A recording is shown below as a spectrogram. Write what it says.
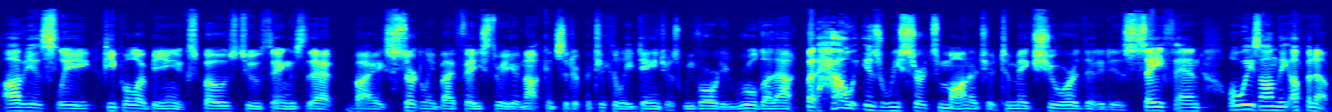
obviously people are being exposed to things that by certainly by phase three are not considered particularly dangerous. We've already ruled that out. But how is research monitored to make sure that it is safe and always on the up and up?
